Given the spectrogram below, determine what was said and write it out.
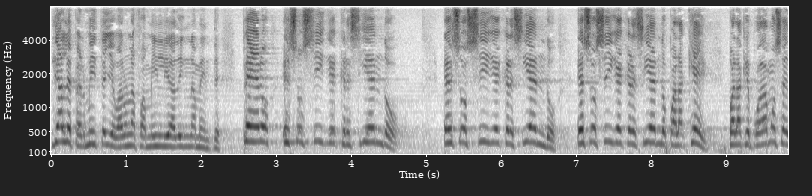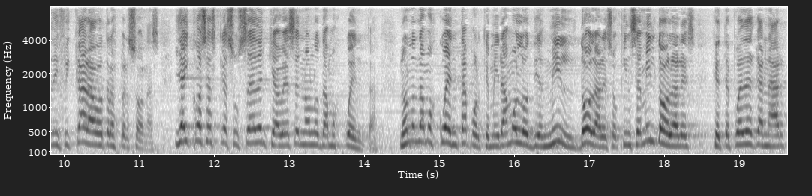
Ya le permite llevar una familia dignamente. Pero eso sigue creciendo. Eso sigue creciendo. Eso sigue creciendo. ¿Para qué? Para que podamos edificar a otras personas. Y hay cosas que suceden que a veces no nos damos cuenta. No nos damos cuenta porque miramos los 10 mil dólares o 15 mil dólares que te puedes ganar.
